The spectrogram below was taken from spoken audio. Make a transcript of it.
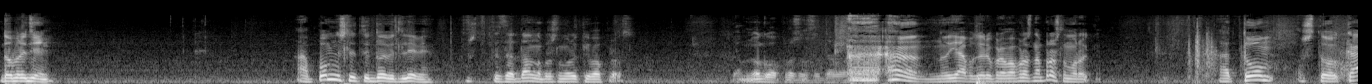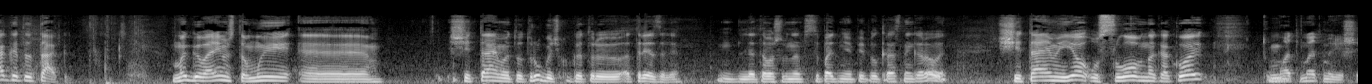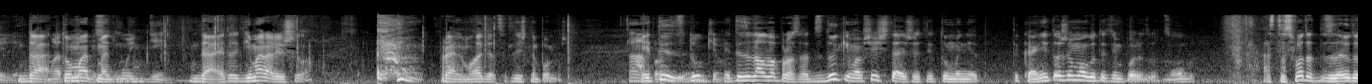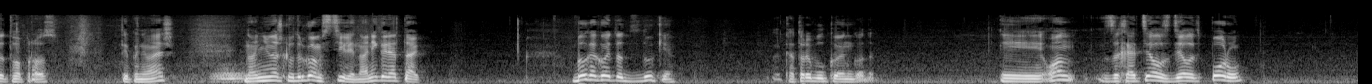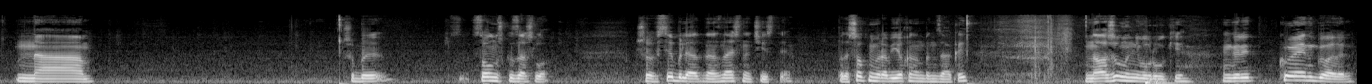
Добрый день. А помнишь ли ты Довид Леви? Что ты задал на прошлом уроке вопрос. Я много вопросов задавал. ну, я говорю про вопрос на прошлом уроке. О том, что как это так? Мы говорим, что мы э, считаем эту трубочку, которую отрезали, для того, чтобы насыпать в нее пепел красной коровы, считаем ее условно какой? Тумат мет мы решили. Да, тумат мет. Седьмой день. Да, это Гемора решила. Правильно, молодец, отлично помнишь. А, и, ты, Цдуким. и ты задал вопрос, а Цдуким вообще считают, что этой тумы нет? Так они тоже могут этим пользоваться. Могут. А Стасфота задают этот вопрос. Ты понимаешь? Но немножко в другом стиле. Но они говорят так. Был какой-то Цдуки, который был Коин года. И он захотел сделать пору на... чтобы солнышко зашло. Чтобы все были однозначно чистые. Подошел к нему Раби Йохан Бензакой, наложил на него руки и говорит, Коэн Годель,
